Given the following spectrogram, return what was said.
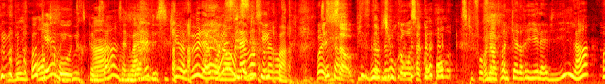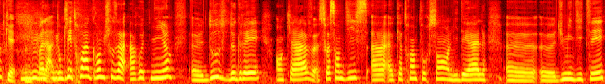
bon, Ok, entre bah, écoute, autres. comme hein. ça, ça nous Voilà. permet de situer un peu là où on a envie on avance, quoi. Ouais, C'est ça. ça. Petit à petit, on commence à comprendre ce qu'il faut On est en faire. train de quadriller la ville, là. Ok. Voilà, donc les trois grandes choses à, retenir, euh, 12 degrés en cave, 70 à 80% l'idéal euh, euh, d'humidité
